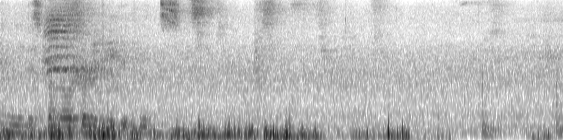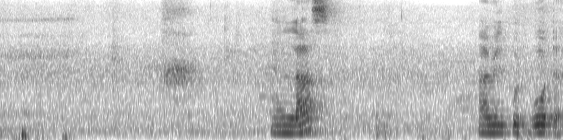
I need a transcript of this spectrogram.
and this one also little bit mix. And last I will put water.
